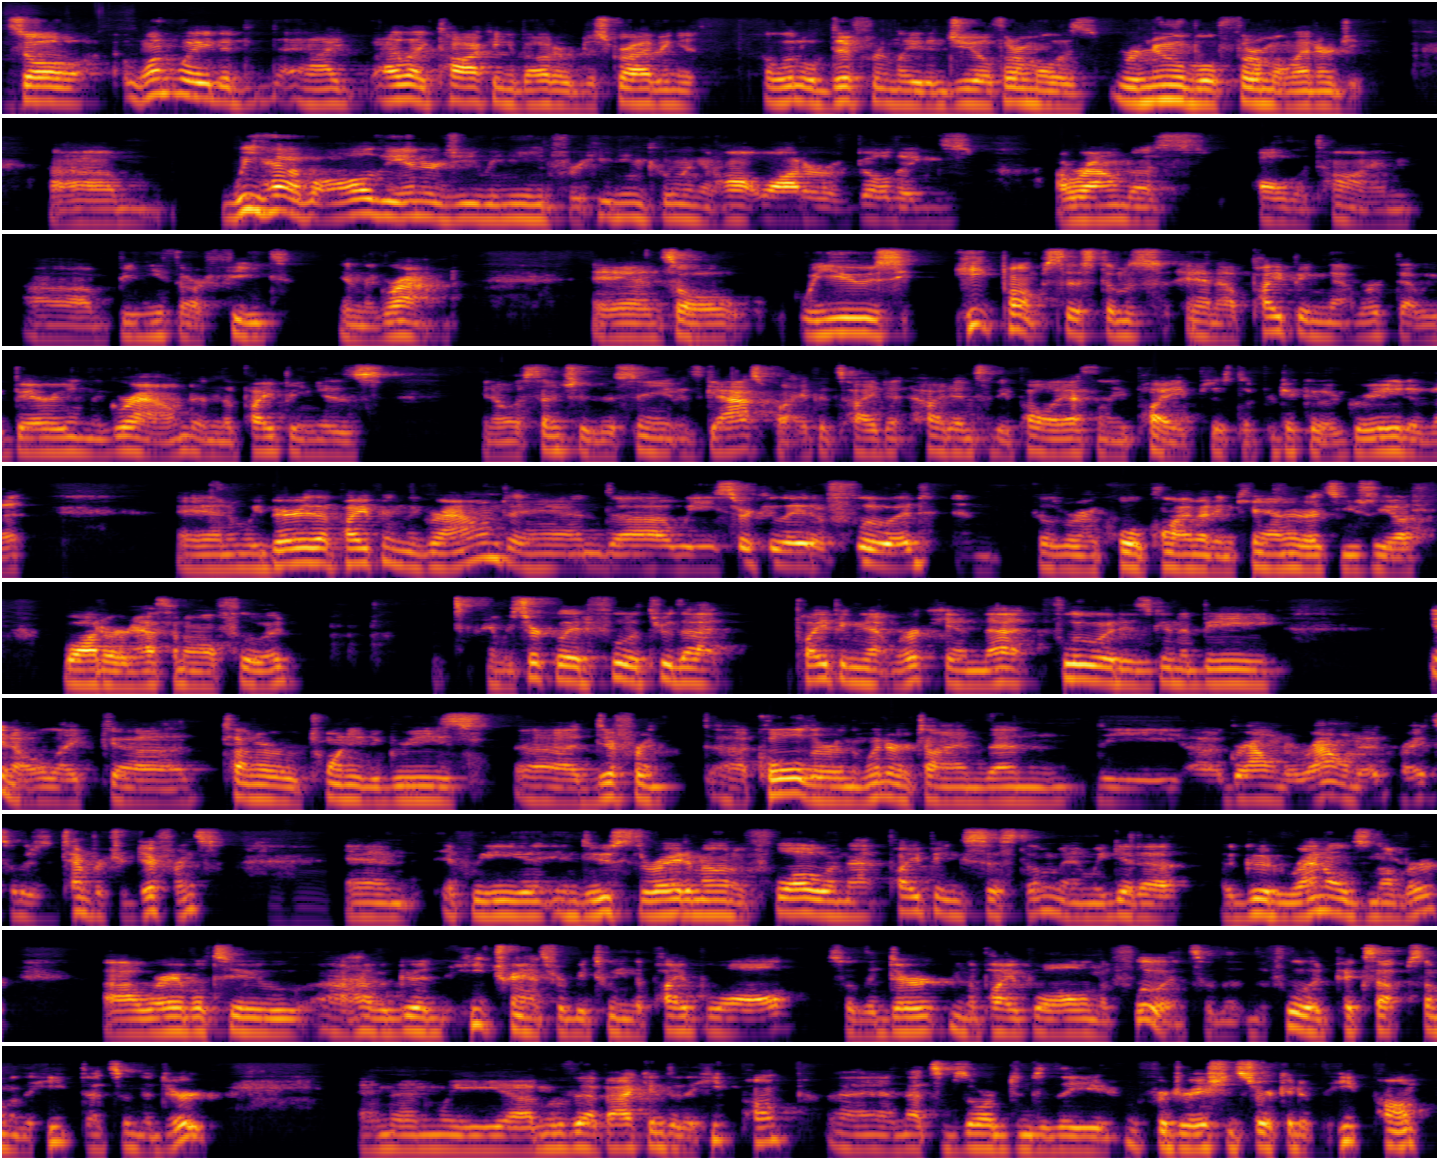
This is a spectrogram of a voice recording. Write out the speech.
So one way to, and I, I like talking about or describing it a little differently than geothermal is renewable thermal energy. Um, we have all the energy we need for heating, cooling, and hot water of buildings around us all the time uh, beneath our feet in the ground. And so we use heat pump systems and a piping network that we bury in the ground. And the piping is, you know, essentially the same. It's gas pipe. It's high, high density polyethylene pipe, just a particular grade of it and we bury that pipe in the ground and uh, we circulate a fluid and because we're in a cold climate in canada it's usually a water and ethanol fluid and we circulate a fluid through that piping network and that fluid is going to be you know like uh, 10 or 20 degrees uh, different uh, colder in the wintertime than the uh, ground around it right so there's a temperature difference mm-hmm. and if we induce the right amount of flow in that piping system and we get a, a good reynolds number uh, we're able to uh, have a good heat transfer between the pipe wall, so the dirt and the pipe wall and the fluid. So the, the fluid picks up some of the heat that's in the dirt, and then we uh, move that back into the heat pump, and that's absorbed into the refrigeration circuit of the heat pump,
